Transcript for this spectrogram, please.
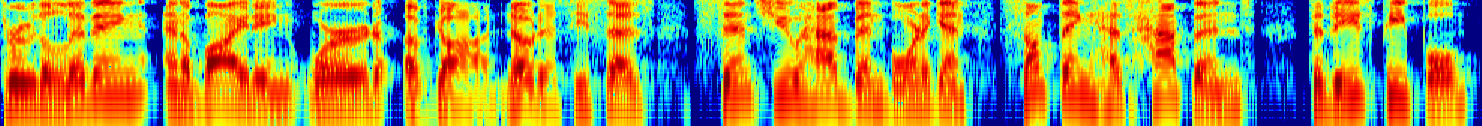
through the living and abiding word of God. Notice, he says, Since you have been born again, something has happened to these people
